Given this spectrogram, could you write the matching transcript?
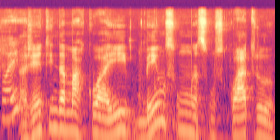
Foi? A gente ainda marcou aí bem uns, umas- uns quatro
